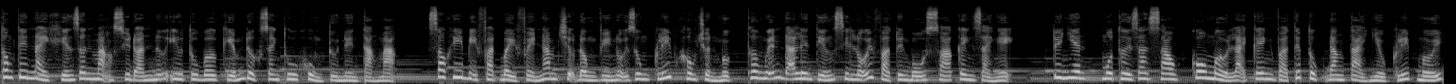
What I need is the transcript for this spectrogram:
Thông tin này khiến dân mạng suy đoán nữ YouTuber kiếm được doanh thu khủng từ nền tảng mạng. Sau khi bị phạt 7,5 triệu đồng vì nội dung clip không chuẩn mực, Thơ Nguyễn đã lên tiếng xin lỗi và tuyên bố xóa kênh giải nghệ. Tuy nhiên, một thời gian sau, cô mở lại kênh và tiếp tục đăng tải nhiều clip mới.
